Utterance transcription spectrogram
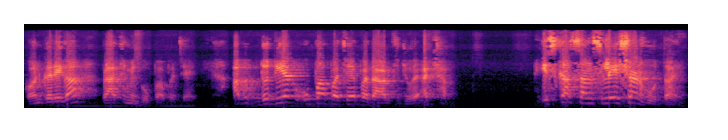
कौन करेगा? प्राथमिक उपापचय। अब द्वितीय उपापचय पदार्थ जो है अच्छा इसका संश्लेषण होता है।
